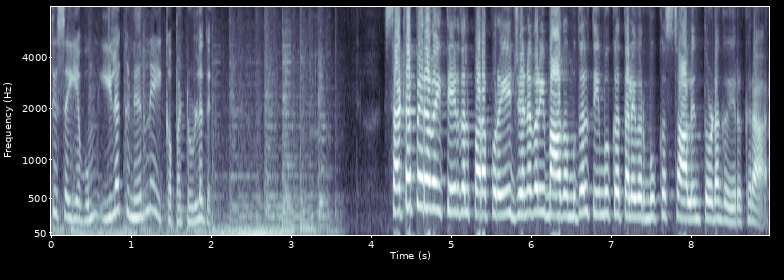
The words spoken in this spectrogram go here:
பூர்த்தி செய்யவும் இலக்கு நிர்ணயிக்கப்பட்டுள்ளது. சட்டப்பேரவை தேர்தல் பரப்புரையை ஜனவரி மாதம் முதல் திமுக தலைவர் மு ஸ்டாலின் தொடங்க இருக்கிறார்.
